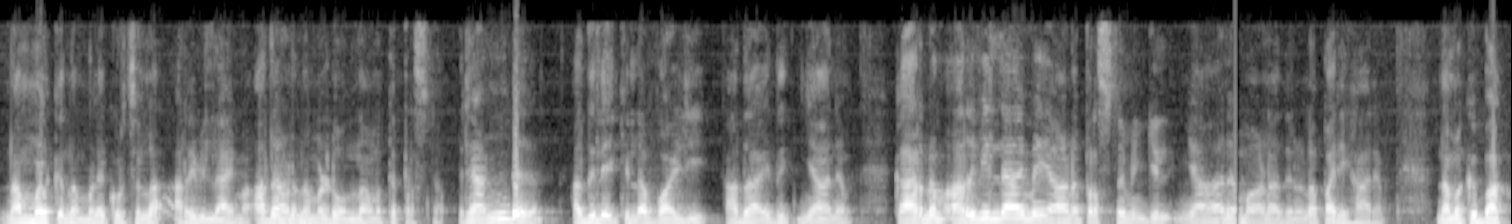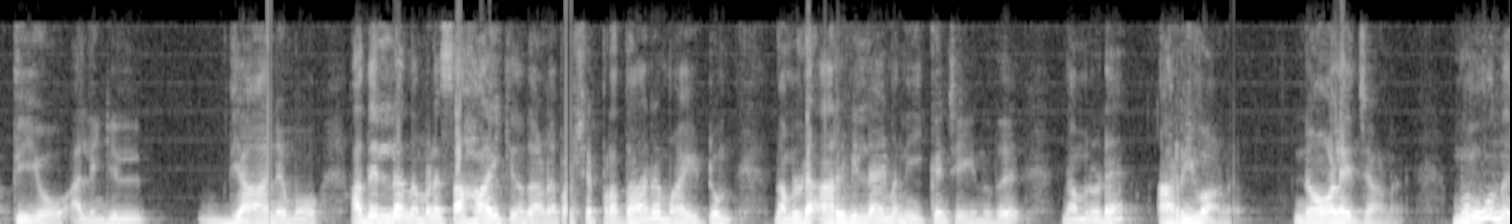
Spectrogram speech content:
നമ്മൾക്ക് നമ്മളെക്കുറിച്ചുള്ള അറിവില്ലായ്മ. അതാണ് നമ്മളുടെ ഒന്നാമത്തെ പ്രശ്നം. രണ്ട് അതിലേക്കുള്ള വഴി അതായത് ജ്ഞാനം. കാരണം അറിവില്ലായ്മയാണ് പ്രശ്നമെങ്കിൽ ജ്ഞാനമാണ് അതിനുള്ള പരിഹാരം. നമുക്ക് ഭക്തിയോ അല്ലെങ്കിൽ ധ്യാനമോ അതെല്ലാം നമ്മളെ സഹായിക്കുന്നതാണ് പക്ഷെ പ്രധാനമായിട്ടും നമ്മളുടെ അറിവില്ലായ്മ നീക്കം ചെയ്യുന്നത് നമ്മളുടെ അറിവാണ് നോളജാണ് മൂന്ന്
